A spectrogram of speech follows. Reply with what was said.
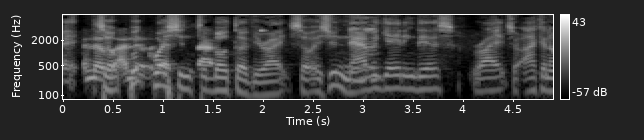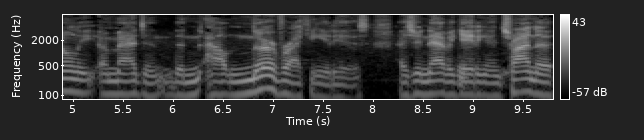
Never, so, quick question to both of you, right? So, as you're mm-hmm. navigating mm-hmm. this, right? So, I can only imagine the how nerve wracking it is as you're navigating and trying to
